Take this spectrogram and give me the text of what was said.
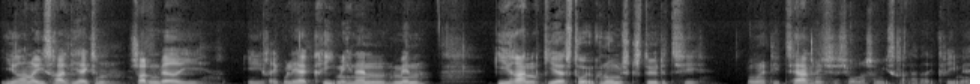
Iran og Israel de har ikke som sådan været i, i regulær krig med hinanden, men Iran giver stor økonomisk støtte til nogle af de terrororganisationer, som Israel har været i krig med,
